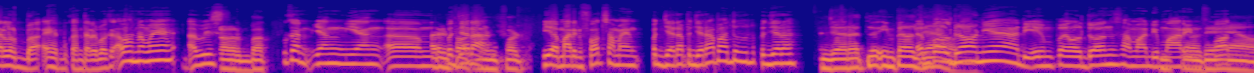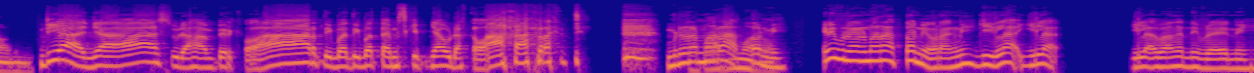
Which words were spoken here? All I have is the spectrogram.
Taylor Bug eh bukan Taylor Bug apa namanya abis Starbuck. bukan yang yang Marineford, penjara Marineford. Iya Marineford sama yang penjara penjara apa tuh penjara Penjara tuh Impel Down. Impel Down ya di Impel Down sama di Marineford. Dianya sudah hampir kelar, tiba-tiba time skipnya udah kelar. beneran maraton nih. Ini beneran maraton nih orang nih, gila gila. Gila banget nih Brian nih.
